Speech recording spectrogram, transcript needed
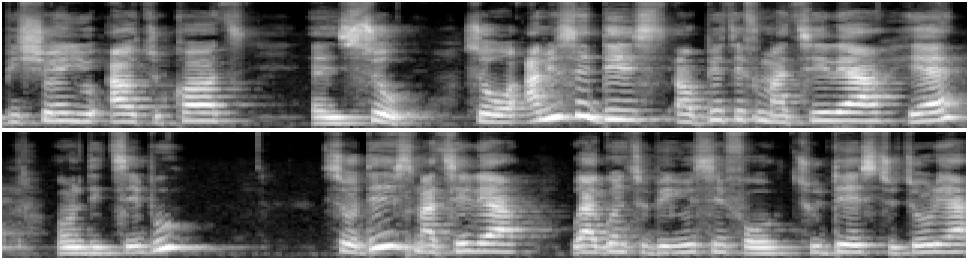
be showing you how to cut and sew. So i'm using this uh, beautiful material here on the table. So this material we are going to be using for today's tutorial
